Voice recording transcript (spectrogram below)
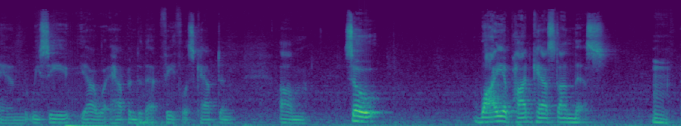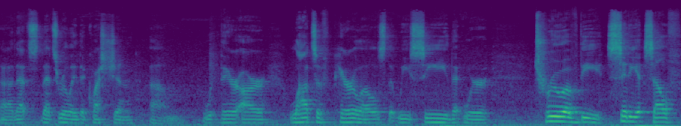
and we see, yeah, what happened to that faithless captain. Um, so, why a podcast on this? Mm. Uh, that's that's really the question. Um, w- there are lots of parallels that we see that were true of the city itself,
